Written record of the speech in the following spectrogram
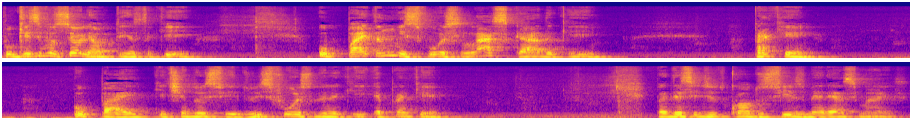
Porque se você olhar o texto aqui, o pai está num esforço lascado aqui. Para quê? O pai que tinha dois filhos, o esforço dele aqui é para quê? Para decidir qual dos filhos merece mais?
